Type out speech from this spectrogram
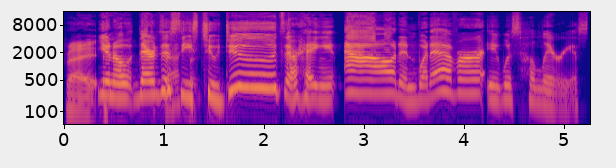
right? You know, they're just these two dudes, they're hanging out and whatever. It was hilarious.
